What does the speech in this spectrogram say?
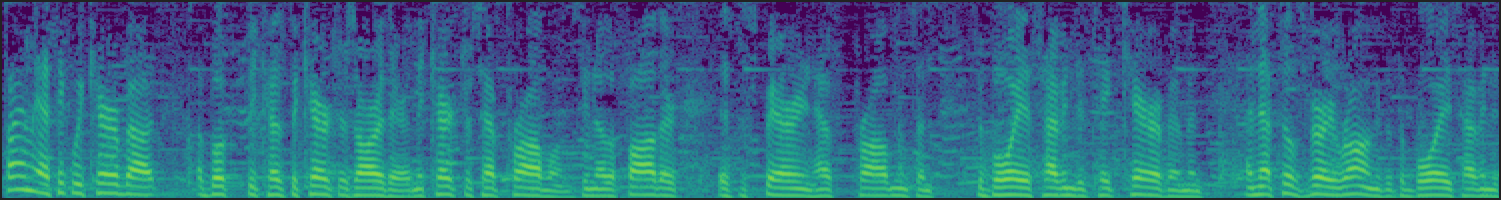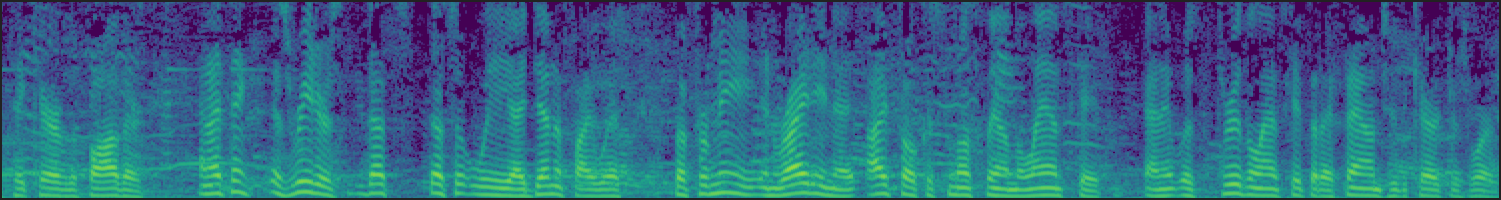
Finally, I think we care about a book because the characters are there and the characters have problems. You know, the father is despairing has problems, and the boy is having to take care of him, and, and that feels very wrong that the boy is having to take care of the father. And I think as readers, that's, that's what we identify with. But for me, in writing it, I focused mostly on the landscape, and it was through the landscape that I found who the characters were.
